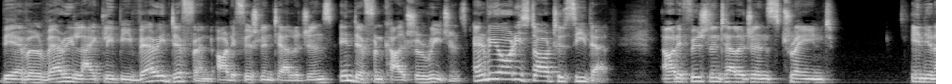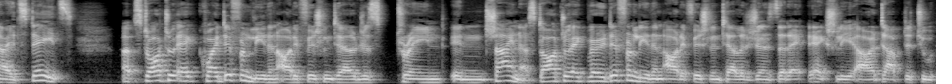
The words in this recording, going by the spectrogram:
there will very likely be very different artificial intelligence in different cultural regions. And we already start to see that artificial intelligence trained in the United States uh, start to act quite differently than artificial intelligence trained in China, start to act very differently than artificial intelligence that actually are adapted to.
